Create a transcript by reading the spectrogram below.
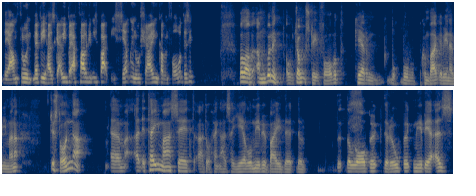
the arm throwing. Maybe he has got a wee bit of target in his back, but he's certainly no shy in coming forward, does he? Well, I'm going to I'll jump straight forward, Kieran. We'll, we'll come back to me in a wee minute. Just on that, um, at the time I said I don't think that's a yellow. Maybe by the the, the, law book, the rule book, maybe it is.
